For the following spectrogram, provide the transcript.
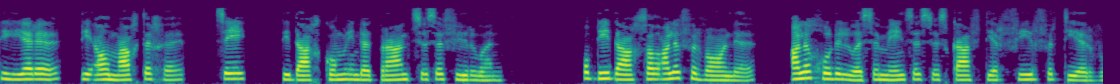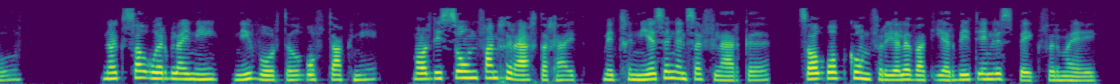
Die Heere, die Almachtige, sê, die dag kom in dit brand soos een vuurwind. Op die dag zal alle verwaande, alle goddeloze mensen soos kaf dier vier verteer word. Niks sal oorblij nie, nie wortel of tak nie, maar die zon van gerechtigheid, met genezing in sy vlerke, zal opkom vir julle wat eerbied en respect vir my het.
